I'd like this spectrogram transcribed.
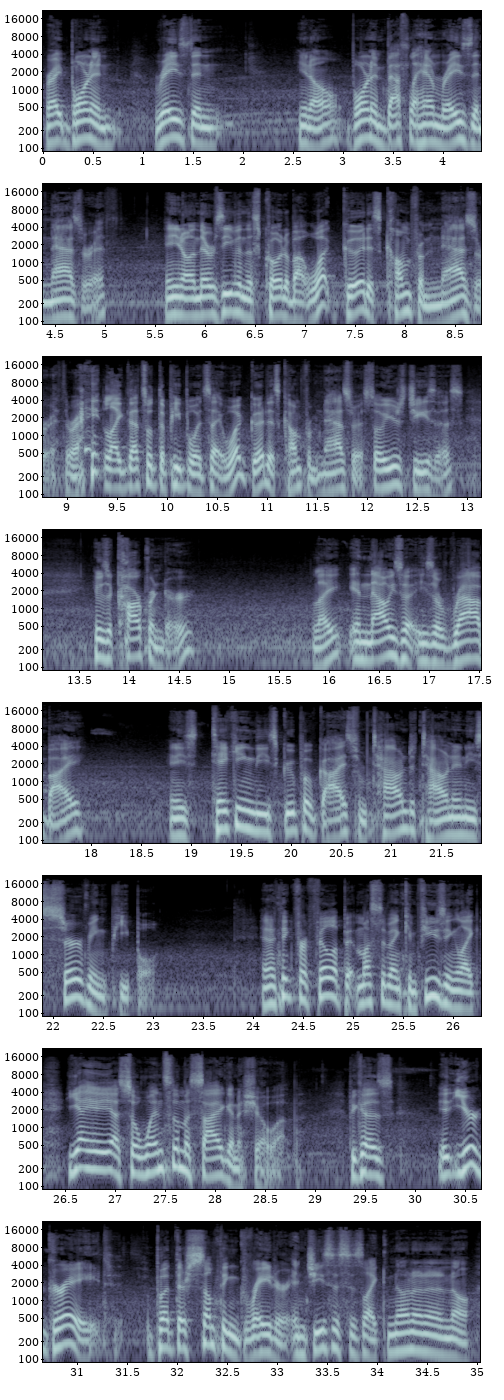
right? Born in, raised in, you know, born in Bethlehem, raised in Nazareth. And, you know, and there's even this quote about what good has come from Nazareth, right? like that's what the people would say. What good has come from Nazareth? So here's Jesus. He was a carpenter, right? And now he's a he's a rabbi, and he's taking these group of guys from town to town and he's serving people. And I think for Philip it must have been confusing. Like, yeah, yeah, yeah. So when's the Messiah going to show up? Because it, you're great, but there's something greater. And Jesus is like, no, no, no, no, no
